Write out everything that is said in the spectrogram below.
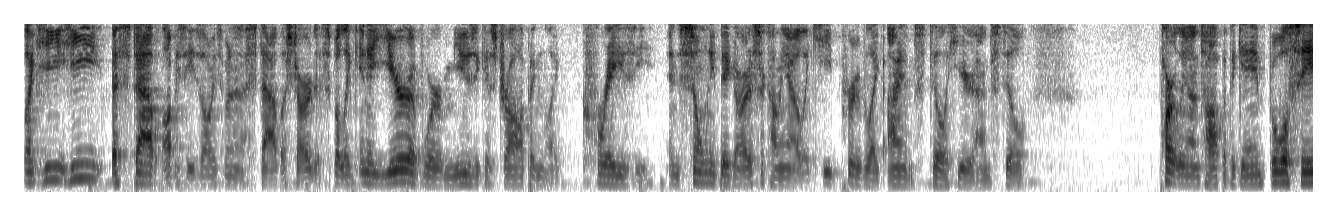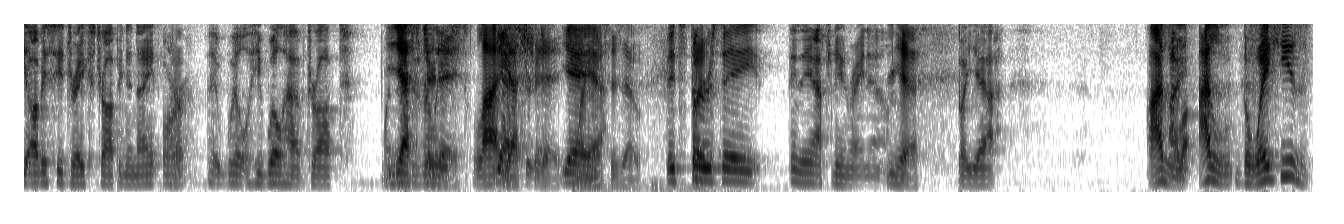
like he he established. Obviously, he's always been an established artist, but like in a year of where music is dropping like crazy and so many big artists are coming out, like he proved like I am still here. I'm still partly on top of the game. But we'll see. Obviously, Drake's dropping tonight, or it will he will have dropped when this is yesterday, released. la- yesterday, Yeah, when yeah. this is out. it's but- Thursday in the afternoon right now. Yeah, But yeah, I, lo- I, the way he's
